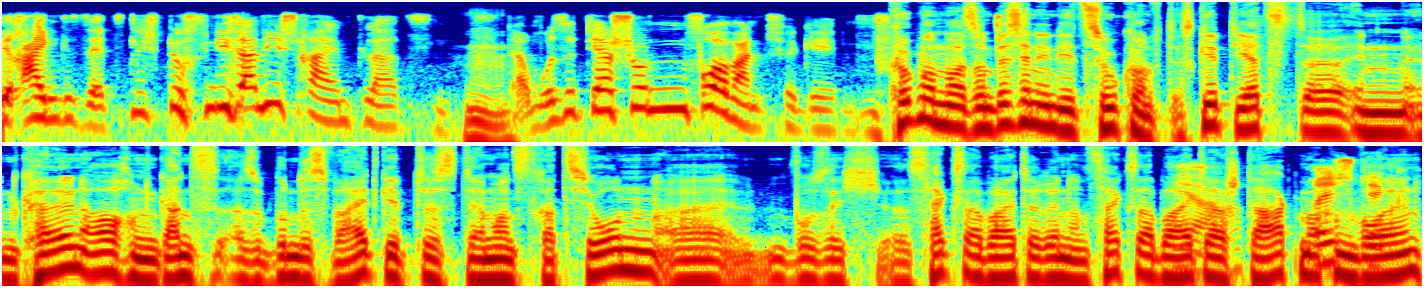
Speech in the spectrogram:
Rein gesetzlich dürfen die da nicht reinplatzen. Hm. Da muss es ja schon einen Vorwand für geben. Gucken wir mal so ein bisschen in die Zukunft. Es gibt jetzt äh, in, in Köln auch ein ganz, also bundesweit gibt es Demonstrationen, äh, wo sich äh, Sexarbeiterinnen und Sexarbeiter ja, stark machen richtig. wollen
